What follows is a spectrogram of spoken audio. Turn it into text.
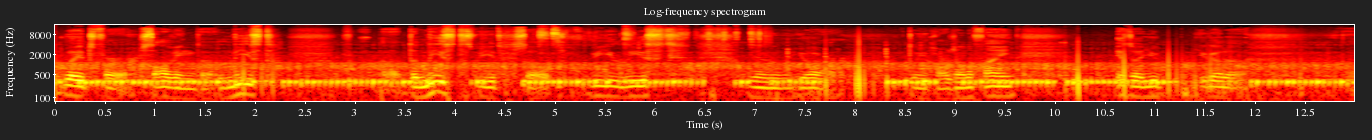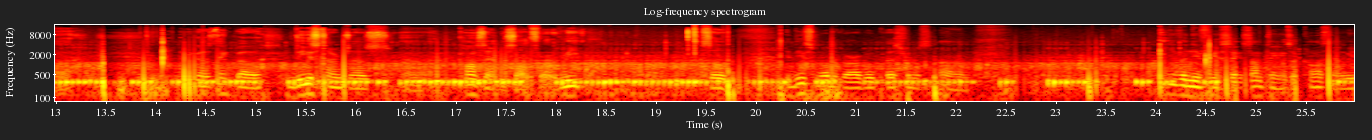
good way for solving the least uh, the least speed so v least when you are doing horizontal flying is that you you gotta uh, you gotta think about these terms as uh, constant solve for v so in these multivariable questions um, even if we say something is a constant, we,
